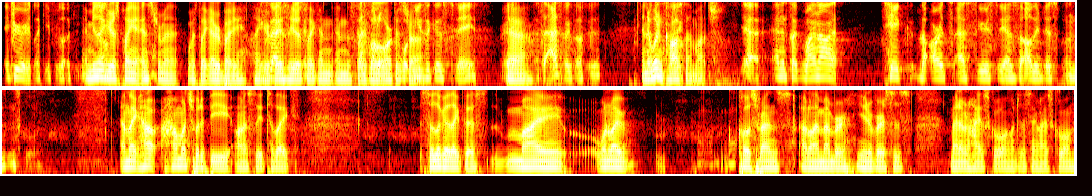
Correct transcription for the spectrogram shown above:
if you're like if you're lucky. And music, you know? you're just playing an instrument with like everybody. Like you're basically just like in, in this like That's little orchestra. What music is today. right? Yeah. That's an aspect of it. and it wouldn't cost like- that much. Yeah, and it's like why not take the arts as seriously as the other disciplines in school? And like how how much would it be honestly to like so look at it like this. My one of my close friends, out of line member, Universes, met him in high school, went to the same high school.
